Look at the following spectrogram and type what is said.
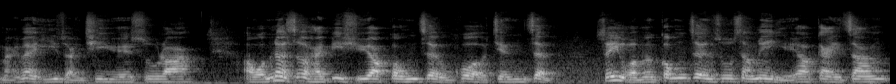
买卖移转契约书啦，啊，我们那时候还必须要公证或监证，所以我们公证书上面也要盖章，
